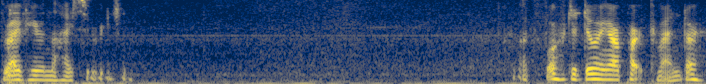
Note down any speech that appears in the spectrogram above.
thrive here in the Hisui region. I look forward to doing our part, Commander.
